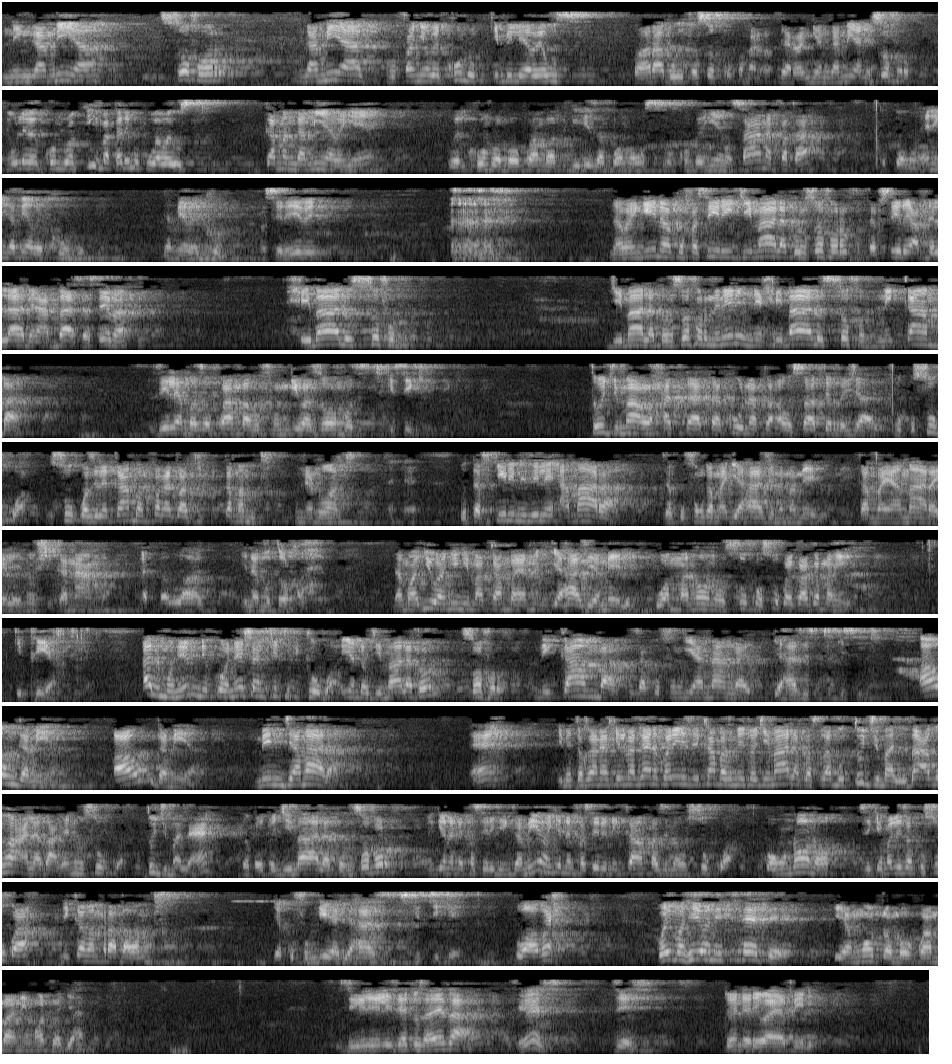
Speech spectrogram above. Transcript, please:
ni ngamia sufur. Ngamia kufanywa wekundu kukimbilia weusi. Waarabu huitwa sufur kwa maana ngamia ni sufur. Ni ule wekundu akiva karibu kuwa weusi kama ngamia wenye wekundu ambao kwamba wapigiliza kwa wekundu wenyewe sana mpaka kutomo yani ngamia wekundu. Ngamia wekundu. Fasiri hivi. Na wengine wakafasiri jimala sufur tafsiri Abdullah bin Abbas asema hibalu sufur. Jimala sufur ni nini? Ni hibalu sufur ni kamba. Zile ambazo kwamba hufungiwa zombo zisitikisiki tujma'u hatta takuna ka awsatir rijal. Hukusukwa. Kusukwa zile kamba mpaka kwa kama mtu uneno wake. Utafikiri ni zile amara za kufunga majahazi na mameli. Kamba ya amara ile inoshikananga Allah inavyotoka. Na majua nyinyi makamba ya jahazi ya meli wa manono suko suko kama hii. Kipia. Almuhim ni kuonesha kitu kikubwa. Hiyo ndio jimalatun sufur ni kamba za kufungia nanga jahazi sitikisiki au ngamia. Au ngamia. Min jamala. Eh? Imetokana na kilima gani? Kwa nini zikamba kamba zimeitwa jimala? Kwa sababu tujmal ba'dha ala ba'd. Yani usukwa tujmal eh? Ndio jimala tunsufur wengine wamefasiri jingamia wengine wamefasiri ni kamba zinausukwa. Kwa unono zikimaliza kusukwa ni kama mraba wa mtu ya kufungia jahazi sikitike wazi kwa hivyo hiyo ni tete ya moto ambao kwamba ni moto wa jahannam zilili zetu zaweza ziwezi ziwezi twende riwaya pili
